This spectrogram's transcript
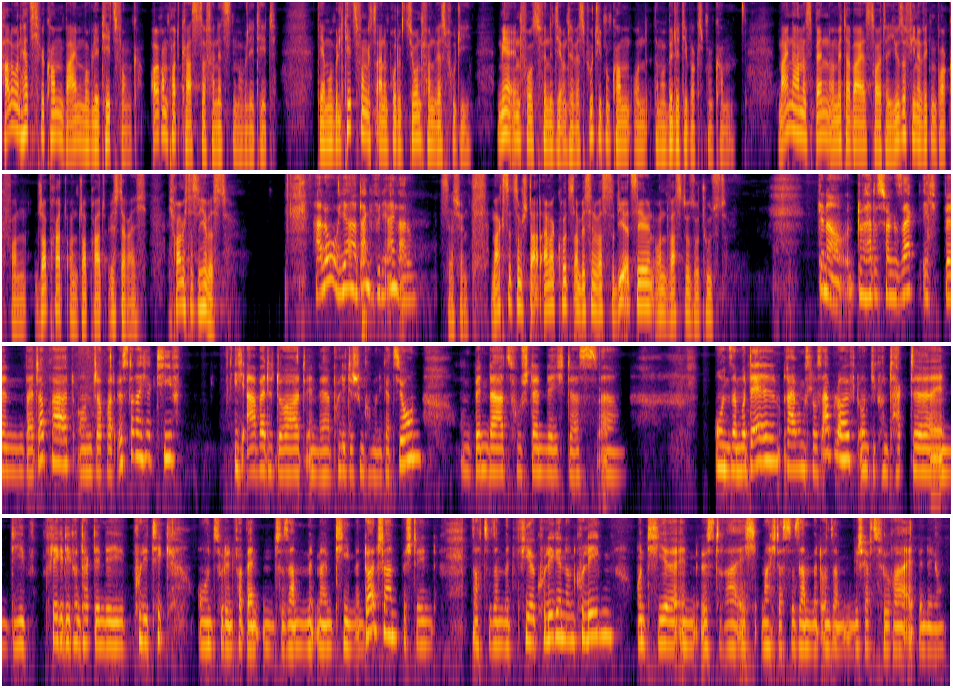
Hallo und herzlich willkommen beim Mobilitätsfunk, eurem Podcast zur vernetzten Mobilität. Der Mobilitätsfunk ist eine Produktion von Vesputi. Mehr Infos findet ihr unter vesputi.com und themobilitybox.com. Mein Name ist Ben und mit dabei ist heute Josephine Wickenbrock von Jobrad und Jobrad Österreich. Ich freue mich, dass du hier bist. Hallo, ja, danke für die Einladung. Sehr schön. Magst du zum Start einmal kurz ein bisschen was zu dir erzählen und was du so tust? Genau, du hattest schon gesagt, ich bin bei Jobrad und Jobrad Österreich aktiv. Ich arbeite dort in der politischen Kommunikation und bin da zuständig, dass äh, unser Modell reibungslos abläuft und die Kontakte in die Pflege, die Kontakte in die Politik und zu den Verbänden zusammen mit meinem Team in Deutschland, bestehend noch zusammen mit vier Kolleginnen und Kollegen und hier in Österreich mache ich das zusammen mit unserem Geschäftsführer Edwin de Jong.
